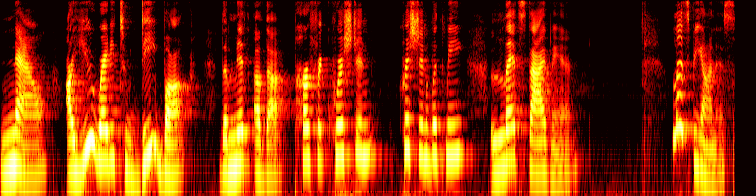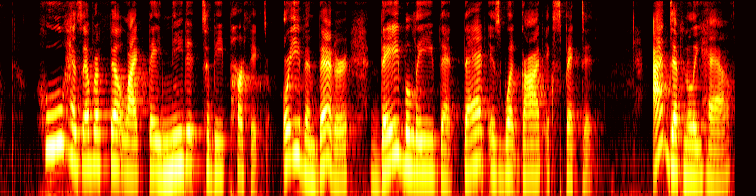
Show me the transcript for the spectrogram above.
Now, are you ready to debunk the myth of the perfect Christian Christian with me? Let's dive in. Let's be honest. Who has ever felt like they needed to be perfect or even better, they believe that that is what God expected? I definitely have,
